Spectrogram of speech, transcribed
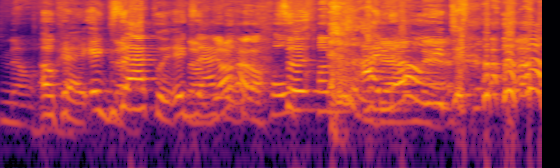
no. Okay, exactly, No, exactly. y'all got a whole So- country I down know there. we do.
